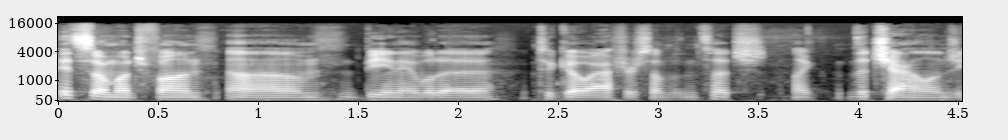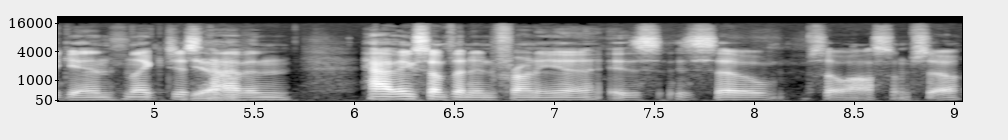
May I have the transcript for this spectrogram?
it's so much fun. Um, being able to to go after something such like the challenge again. Like just Yeah. having having something in front of you is is so so awesome. So.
